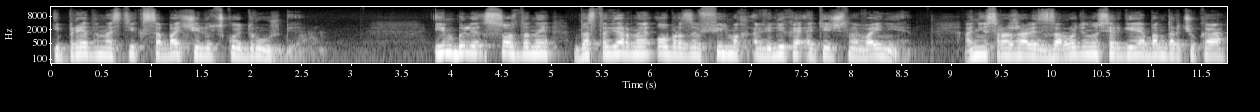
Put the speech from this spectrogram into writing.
и преданности к собачьей людской дружбе. Им были созданы достоверные образы в фильмах о Великой Отечественной войне. Они сражались за родину Сергея Бондарчука,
